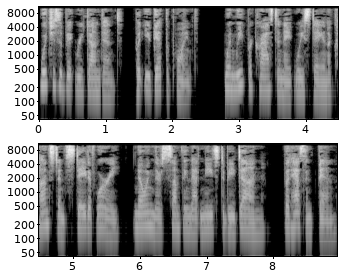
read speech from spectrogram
Which is a bit redundant, but you get the point. When we procrastinate, we stay in a constant state of worry, knowing there's something that needs to be done, but hasn't been.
